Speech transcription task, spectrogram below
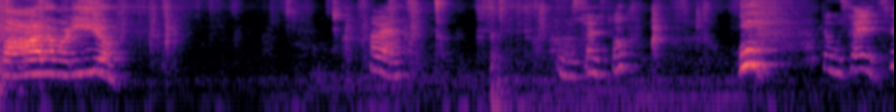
Para, María. A ver. ¿Te gusta esto? ¡Uf! ¿Te gusta este?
